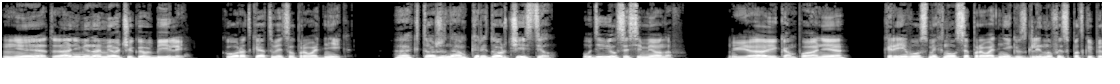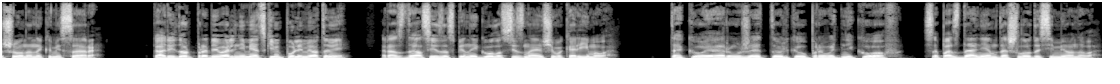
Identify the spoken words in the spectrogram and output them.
«Нет, они минометчиков били», — коротко ответил проводник. «А кто же нам коридор чистил?» — удивился Семенов. «Я и компания». Криво усмехнулся проводник, взглянув из-под капюшона на комиссара. «Коридор пробивали немецкими пулеметами?» Раздался из-за спины голос всезнающего Каримова. «Такое оружие только у проводников». С опозданием дошло до Семенова.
